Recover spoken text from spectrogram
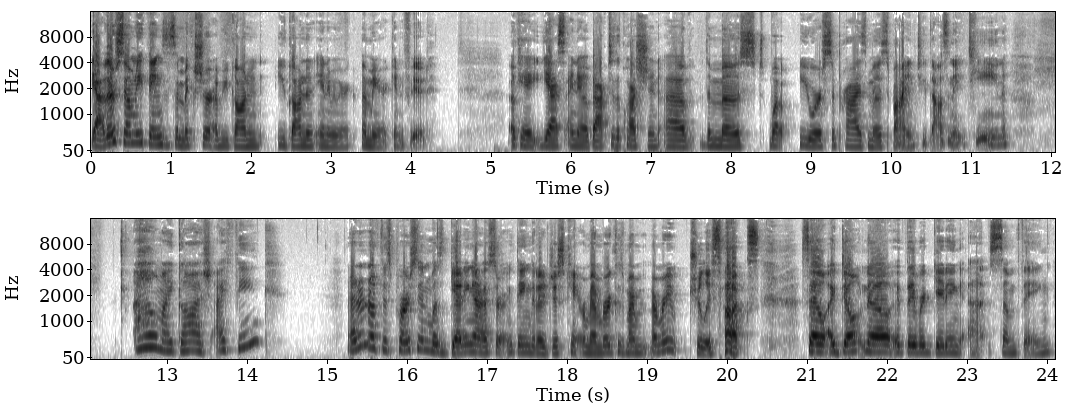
yeah, there's so many things. It's a mixture of Ugandan Ugandan and Amer- American food. Okay, yes, I know. Back to the question of the most what you were surprised most by in 2018. Oh my gosh, I think I don't know if this person was getting at a certain thing that I just can't remember because my memory truly sucks. So I don't know if they were getting at something.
